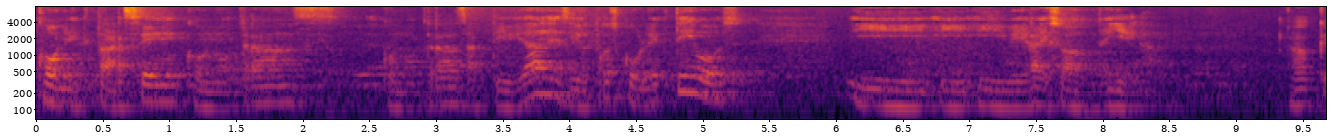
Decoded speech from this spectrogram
conectarse con otras, con otras actividades y otros colectivos y, y ver a eso a dónde llega. Ok.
